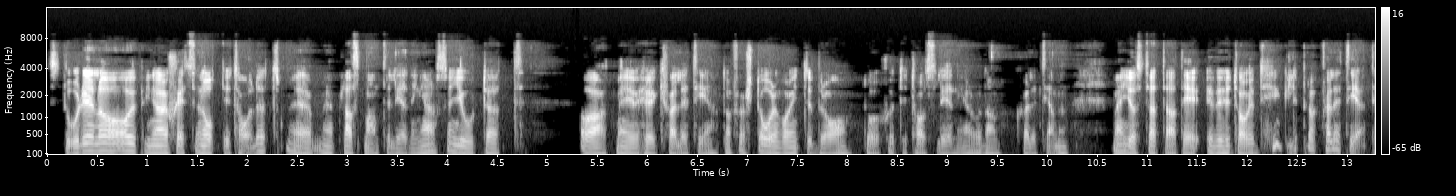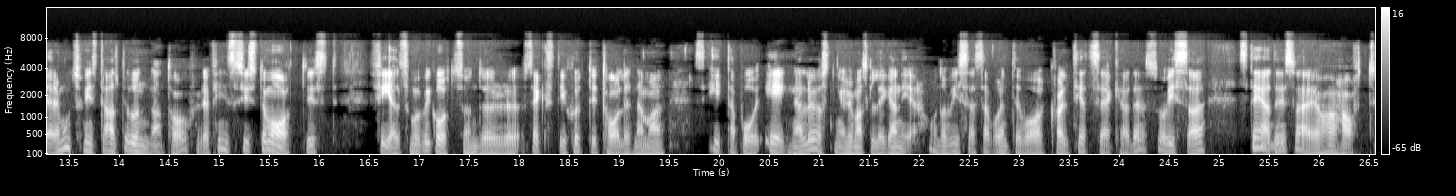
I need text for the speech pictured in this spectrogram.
Stor del av utbyggnaden har skett sedan 80-talet med, med plastmantelledningar som gjort att, och att med hög kvalitet. De första åren var inte bra, då 70-talsledningar och den kvaliteten. Men, men just detta att det är överhuvudtaget hyggligt bra kvalitet. Däremot så finns det alltid undantag för det finns systematiskt fel som har begåtts under 60-70-talet när man hittar på egna lösningar hur man ska lägga ner och de visar sig inte vara kvalitetssäkrade. Så vissa städer i Sverige har haft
